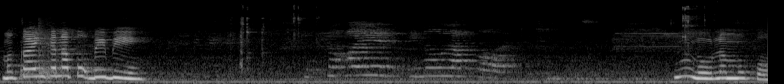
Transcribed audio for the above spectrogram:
Magkain ka na po, baby. Hmm, ulam mo po.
